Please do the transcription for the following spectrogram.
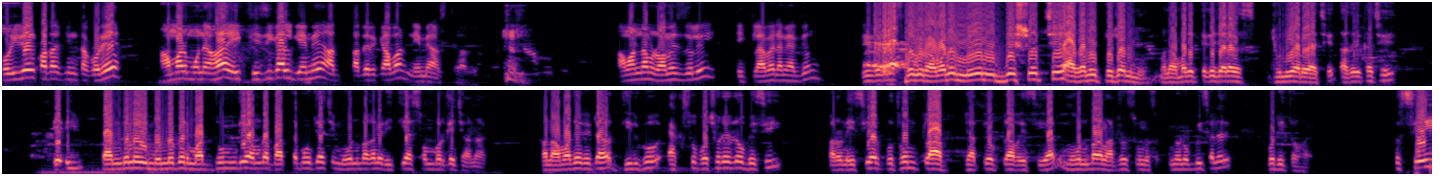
শরীরের কথা চিন্তা করে আমার মনে হয় এই ফিজিক্যাল গেমে তাদেরকে আবার নেমে আসতে হবে। আমার নাম রমেশ দলুই এই ক্লাবের আমি একজন দেখুন, আমাদের মেন উদ্দেশ্য হচ্ছে আগামী প্রজন্ম মানে আমাদের থেকে যারা জুনিয়রে আছে, তাদের কাছে এই প্যান্ডেলের এই মণ্ডপের মাধ্যম দিয়ে আমরা বার্তা পৌঁছাচ্ছি মোহনবাগানের ইতিহাস সম্পর্কে জানার। কারণ আমাদের এটা দীর্ঘ একশো বছরেরও বেশি, কারণ এশিয়ার প্রথম ক্লাব, জাতীয় ক্লাব এশিয়ার, মোহনবাগান আঠারোশো উননব্বই সালে গঠিত হয়। তো সেই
